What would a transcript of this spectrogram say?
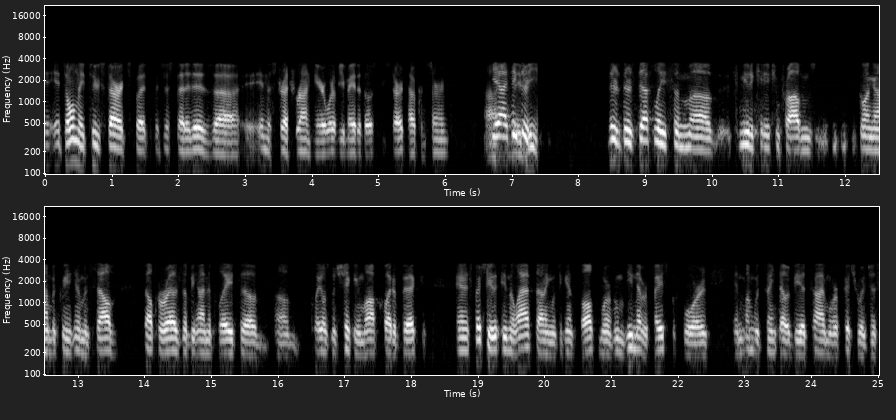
It's only two starts, but but just that it is uh, in the stretch run here. What have you made of those two starts? How concerned? Uh, yeah, I think there's, there's there's definitely some uh, communication problems going on between him and Sal Sal Perez behind the plate. Uh, um, Cueto's been shaking him off quite a bit, and especially in the last outing was against Baltimore, whom he never faced before. And one would think that would be a time where a pitcher would just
